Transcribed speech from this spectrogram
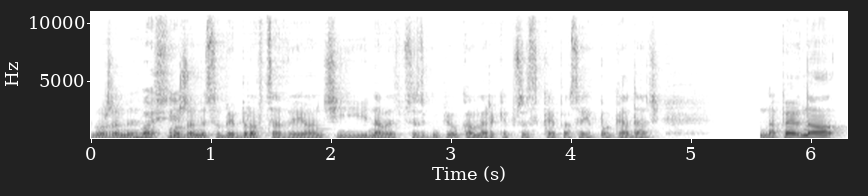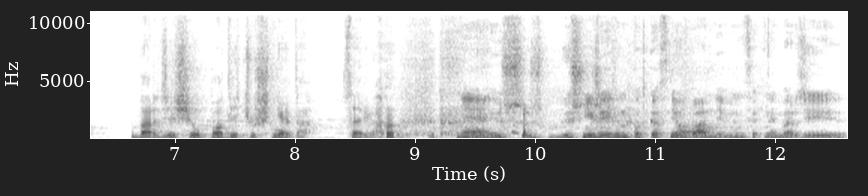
możemy, Właśnie. możemy sobie browca wyjąć i nawet przez głupią kamerkę, przez Skype'a sobie pogadać. Na pewno bardziej się upodlić już nie da. Serio. Nie, już, już, już niżej ten podcast nie O. opadnie, więc jak najbardziej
